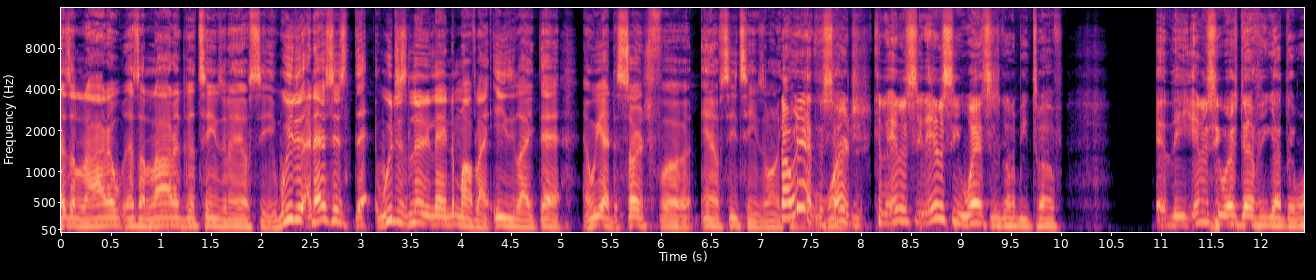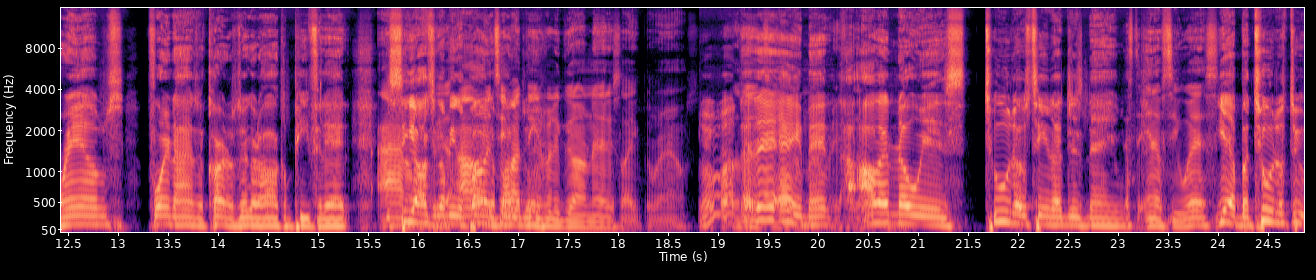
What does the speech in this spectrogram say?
There's a lot of there's a lot of good teams in the AFC. We just, that's just that- we just literally named them off like easy like that, and we had to search for NFC teams. Only No, we had to one. search because the NFC the NFC West is going to be tough. And the NFC West definitely got the Rams, 49ers, and Cardinals. They're going to all compete for that. The Seahawks are going to be the I only team I think is really good on that is like the Rams. Well, Those other Hey, man, all I know is two of those teams I just named. That's the NFC West. Yeah, but two of those two,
